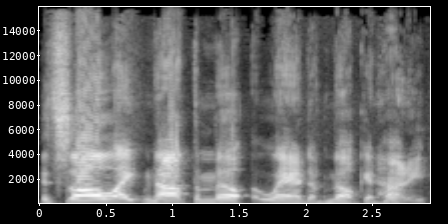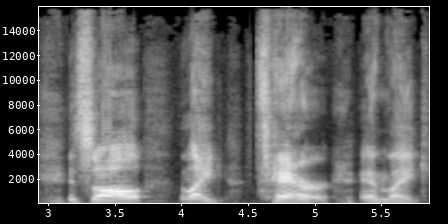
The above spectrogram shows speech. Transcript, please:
It's all like not the mel- land of milk and honey. It's all like terror and like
